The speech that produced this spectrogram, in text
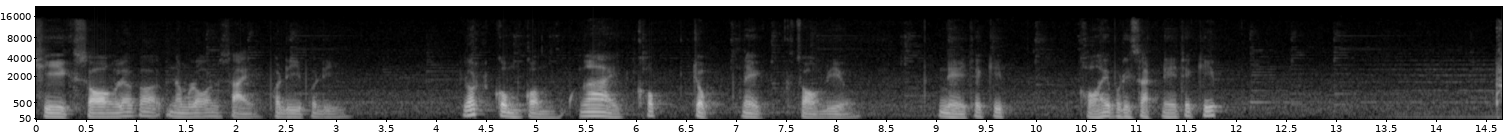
ฉีกซองแล้วก็น้ำร้อนใส่พอดีพอดีรสกลมกล่อมง่ายครบจบในซองเดียว เนเจอร์กิฟขอให้บริษัทเนเจอร์กิฟท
